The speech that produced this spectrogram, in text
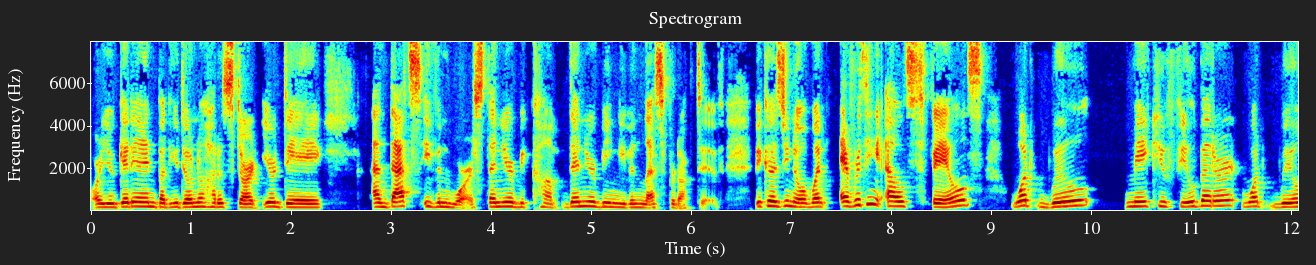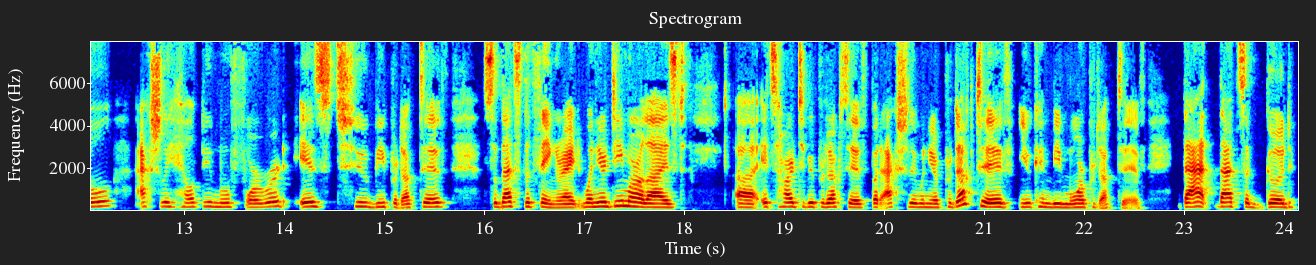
or you get in but you don't know how to start your day and that's even worse then you're become then you're being even less productive. Because you know when everything else fails what will make you feel better what will actually help you move forward is to be productive. So that's the thing right? When you're demoralized uh, it's hard to be productive but actually when you're productive you can be more productive that that's a good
